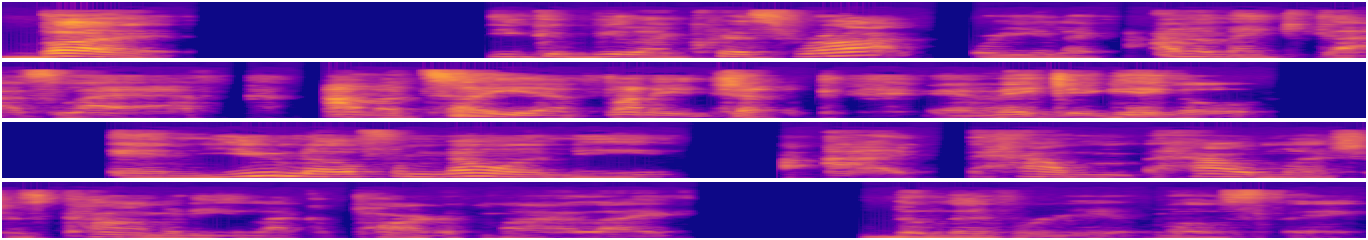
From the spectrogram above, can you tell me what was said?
But you could be like Chris Rock, where you're like, I'm gonna make you guys laugh. I'm gonna tell you a funny joke and make you giggle. And you know from knowing me, I how how much is comedy like a part of my like delivery of most things.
